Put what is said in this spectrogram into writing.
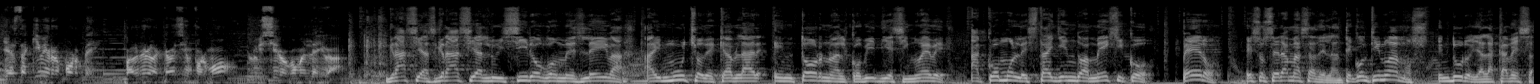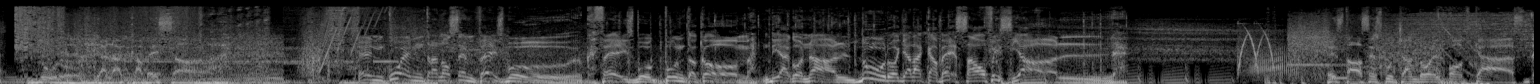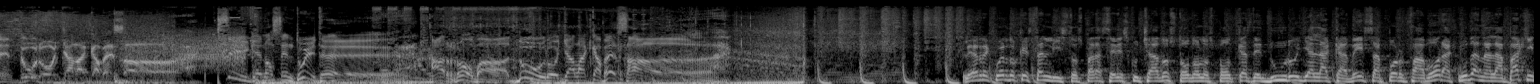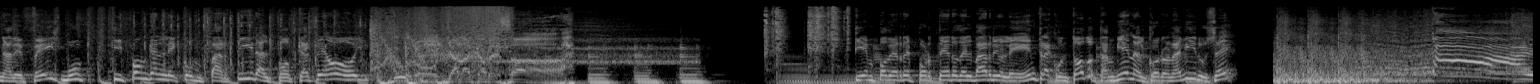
Y hasta aquí mi reporte. Para ver la cabeza informó Luis Ciro Gómez Leiva. Gracias, gracias Luis Ciro Gómez Leiva. Hay mucho de qué hablar en torno al COVID-19, a cómo le está yendo a México. Pero eso será más adelante. Continuamos en Duro y a la cabeza. Duro y a la cabeza. Encuéntranos en Facebook, facebook.com, diagonal Duro y a la cabeza oficial. Estás escuchando el podcast de Duro y a la cabeza. Síguenos en Twitter, arroba Duro y a la cabeza. Les recuerdo que están listos para ser escuchados todos los podcasts de Duro y a la cabeza. Por favor, acudan a la página de Facebook y pónganle compartir al podcast de hoy. Duro y a la cabeza. Tiempo de reportero del barrio le entra con todo también al coronavirus, ¿eh?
